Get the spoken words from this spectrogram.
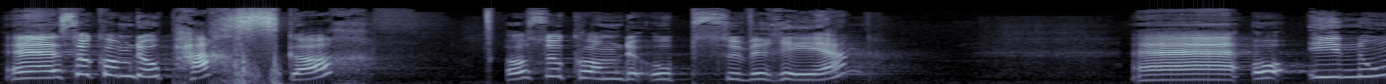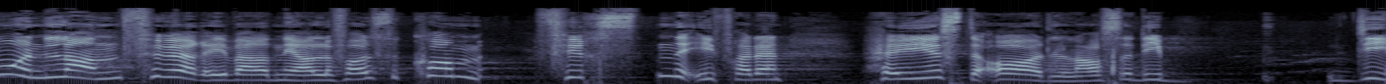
Eh, så kom det opp hersker, og så kom det opp suveren. Eh, og i noen land før i verden i alle fall, så kom fyrstene ifra den høyeste adelen, altså de, de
